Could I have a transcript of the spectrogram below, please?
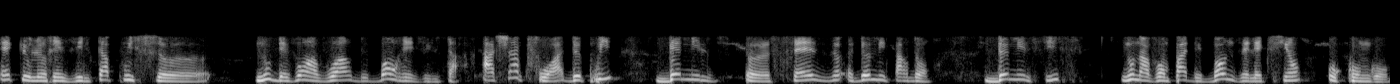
et que le résultat puisse, euh, nous devons avoir de bons résultats. À chaque fois, depuis 2016, 2000, pardon, 2006, nous n'avons pas de bonnes élections au Congo.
